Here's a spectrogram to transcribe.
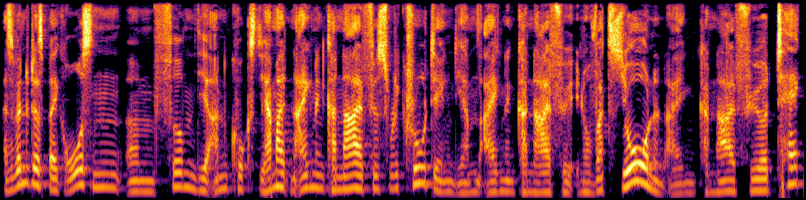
also wenn du das bei großen ähm, Firmen dir anguckst, die haben halt einen eigenen Kanal fürs Recruiting, die haben einen eigenen Kanal für Innovation, einen eigenen Kanal für Tech,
